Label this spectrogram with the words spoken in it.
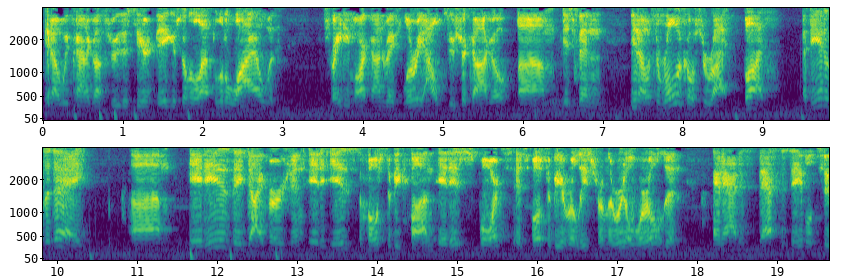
you know, we've kind of gone through this here in Vegas over the last little while with trading Marc Andre Fleury out to Chicago. Um, it's been, you know, it's a roller coaster ride, but at the end of the day. Um, It is a diversion. It is supposed to be fun. It is sports. It's supposed to be a release from the real world, and and at its best, it's able to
